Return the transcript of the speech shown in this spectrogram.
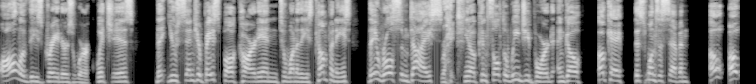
all of these graders work, which is that you send your baseball card in to one of these companies. They roll some dice, right. you know, consult a Ouija board and go, okay, this one's a seven. Oh, oh,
